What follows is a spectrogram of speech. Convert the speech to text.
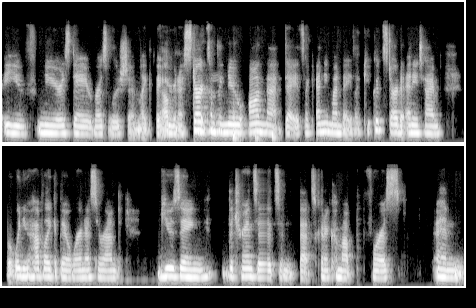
Eve, New Year's Day resolution, like that yep. you're going to start mm-hmm. something new on that day. It's like any Monday, like you could start at any time but when you have like the awareness around using the transits and that's going to come up for us and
